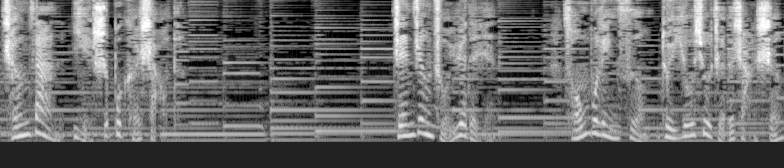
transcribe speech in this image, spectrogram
称赞也是不可少的。真正卓越的人，从不吝啬对优秀者的掌声。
